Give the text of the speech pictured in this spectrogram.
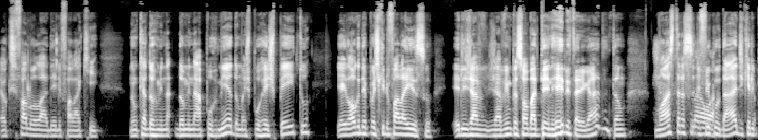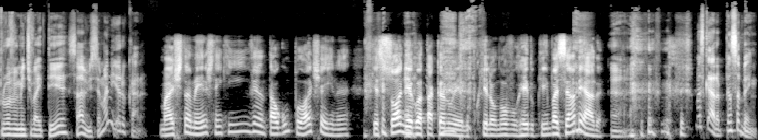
é o que se falou lá dele falar que não quer dominar, dominar por medo, mas por respeito. E aí, logo depois que ele fala isso, ele já, já vem o pessoal bater nele, tá ligado? Então, mostra essa não, dificuldade que ele provavelmente vai ter, sabe? Isso é maneiro, cara. Mas também eles têm que inventar algum plot aí, né? Porque só nego atacando ele, porque ele é o novo rei do crime, vai ser uma merda. É. Mas, cara, pensa bem.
